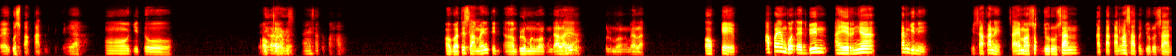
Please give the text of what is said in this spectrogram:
eh gue sepakat Iya. oh gitu Oke, orang oke. yang satu paham. oh berarti selama ini eh, belum menemukan kendala ya belum menemukan kendala oke apa yang buat Edwin akhirnya kan gini misalkan nih saya masuk jurusan katakanlah satu jurusan.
